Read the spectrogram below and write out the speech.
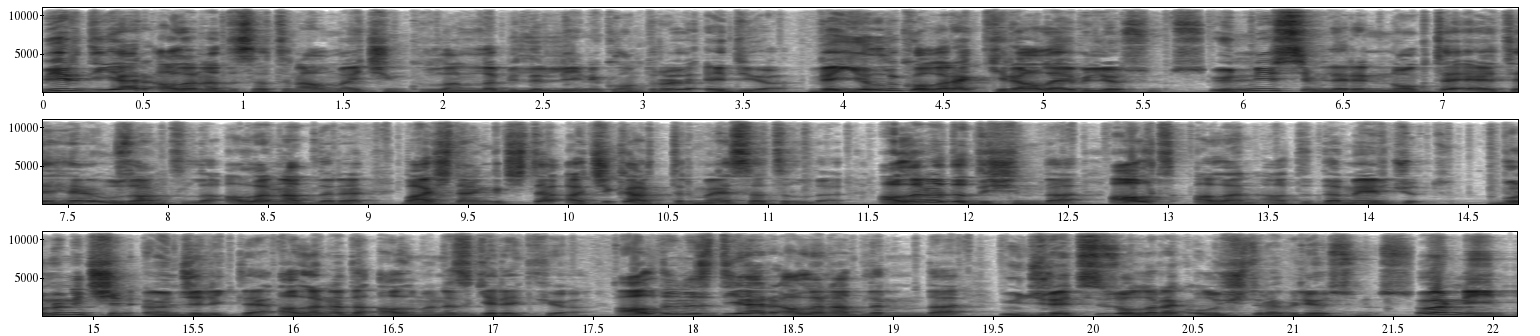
Bir diğer alan adı satın alma için kullanılabilirliğini kontrol ediyor ve yıllık olarak kiralayabiliyorsunuz. Ünlü isimlerin .eth uzantılı alan adları başlangıçta açık arttırmaya satıldı. Alan adı dışında alt alan adı da mevcut. Bunun için öncelikle alan adı almanız gerekiyor. Aldığınız diğer alan adlarını da ücretsiz olarak oluşturabiliyorsunuz. Örneğin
